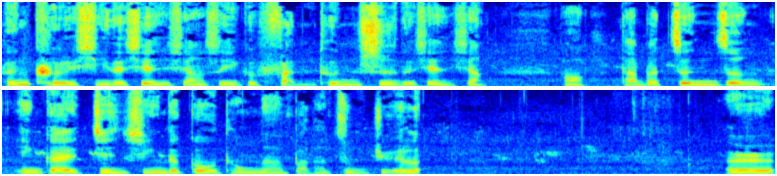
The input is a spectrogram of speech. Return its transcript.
很可惜的现象，是一个反吞噬的现象。哦，他把真正应该进行的沟通呢，把它阻绝了，而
